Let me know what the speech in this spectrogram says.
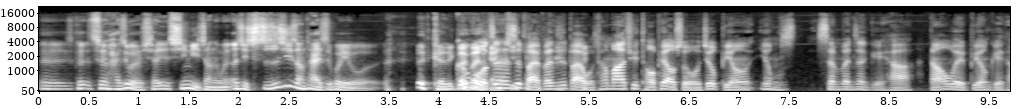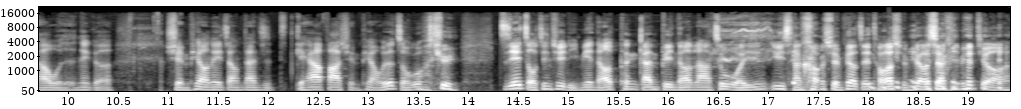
呃，可是还是有些心理上的问题，而且实际上它还是会有 可能。如果真的是百分之百，我他妈去投票的时候，我就不用用身份证给他，然后我也不用给他我的那个。选票那张单子给他发选票，我就走过去，直接走进去里面，然后喷干冰，然后拿出我已经预藏好选票，直接投到选票箱里面就好了。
